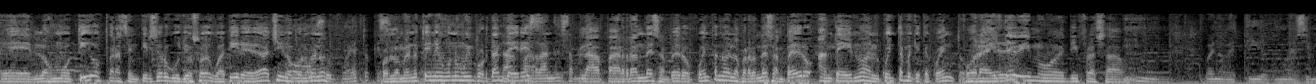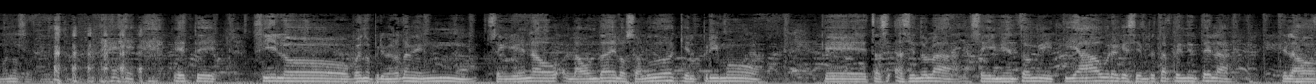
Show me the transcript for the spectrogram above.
eh, los motivos para sentirse orgulloso de Guatire, ¿verdad, chino? por lo menos, supuesto que por sí. lo menos tienes uno muy importante. La eres parranda de San Pedro. la parranda de San Pedro. Cuéntanos de la parranda de San Pedro antes de irnos al cuéntame que te cuento. Por ahí te vimos eh, disfrazado. Bueno, vestido, como decimos nosotros. este, sí, lo, bueno, primero también seguir en la, la onda de los saludos. Aquí el primo que está haciendo la seguimiento a mi tía Aura, que siempre está pendiente de, la, de, la-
